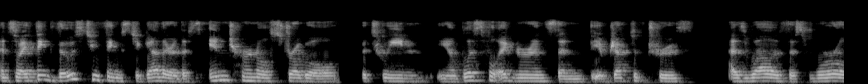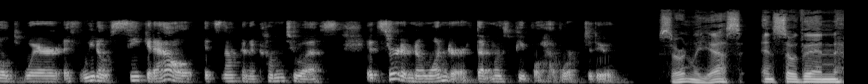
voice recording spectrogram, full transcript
And so I think those two things together, this internal struggle between, you know, blissful ignorance and the objective truth, as well as this world where if we don't seek it out, it's not going to come to us. It's sort of no wonder that most people have work to do. Certainly, yes. And so then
